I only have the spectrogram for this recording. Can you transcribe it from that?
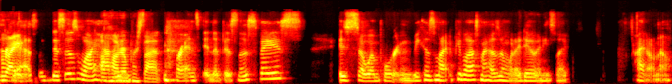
Like, right. Yes, like, this is why having 100% friends in the business space is so important because my people ask my husband what I do and he's like, I don't know.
